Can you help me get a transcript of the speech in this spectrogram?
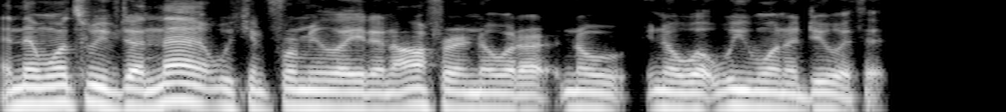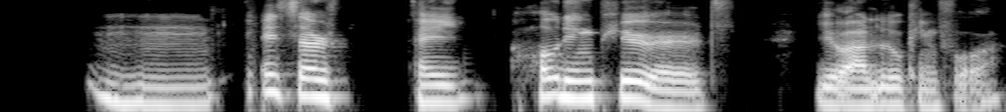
And then once we've done that, we can formulate an offer and know what our know you know what we want to do with it. Mm-hmm. Is there a holding period you are looking for?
